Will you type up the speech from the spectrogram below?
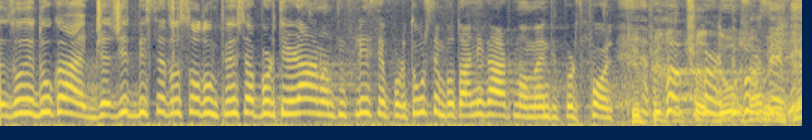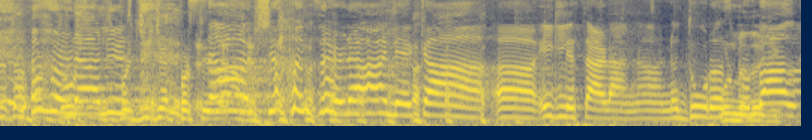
Zoti Duka, gjatë gjithë bisedës sot unë pyesja për Tiranën, ti flisje për Durrësin, po tani ka ardhur momenti për të folur. Ti pyet për Durrësin? Ti pyet për Durrësin, ti përgjigjet për Tiranën. Sa shanse reale ka Igli Cara në Durrës përballë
